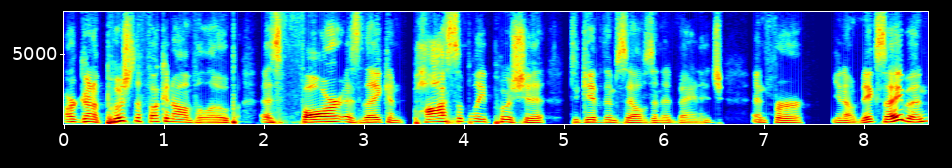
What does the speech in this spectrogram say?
are going to push the fucking envelope as far as they can possibly push it to give themselves an advantage. And for, you know, Nick Saban,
